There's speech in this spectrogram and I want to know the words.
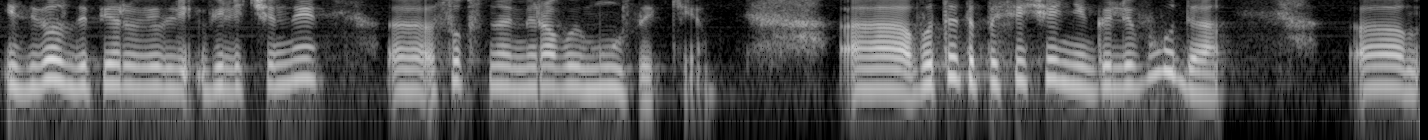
и звезды первой величины, э, собственно, мировой музыки. Э, вот это посещение Голливуда, э,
